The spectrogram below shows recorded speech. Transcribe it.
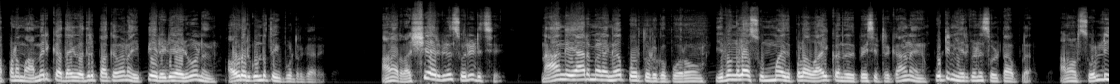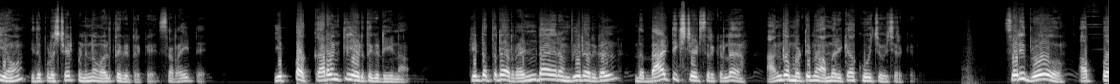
அப்போ நம்ம அமெரிக்கா தயவு எதிர்பார்க்க வேணாம். இப்பயே ரெடி ஆயிடுவோம்னு அவர் குண்டு தூக்கி போட்டிருக்காரு. ஆனால் ரஷ்யா இருக்குன்னு சொல்லிடுச்சு. நாங்கள் யார் மேலங்க போர் தொடுக்க போகிறோம் இவங்களா சும்மா இது போல வாய்க்கு வந்தது பேசிட்டு இருக்கான்னு புட்டின் ஏற்கனவே சொல்லிட்டாப்ல ஆனால் அவர் சொல்லியும் இது போல ஸ்டேட்மெண்ட் இன்னும் வளர்த்துக்கிட்டு இருக்கு. சரி ரைட்டு இப்போ கரண்ட்லி எடுத்துக்கிட்டீங்கன்னா கிட்டத்தட்ட ரெண்டாயிரம் வீரர்கள் இந்த பேட்டிக் ஸ்டேட்ஸ் இருக்குல்ல அங்கே மட்டுமே அமெரிக்கா கூச்சி வச்சிருக்கு. சரி ப்ரோ அப்போ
